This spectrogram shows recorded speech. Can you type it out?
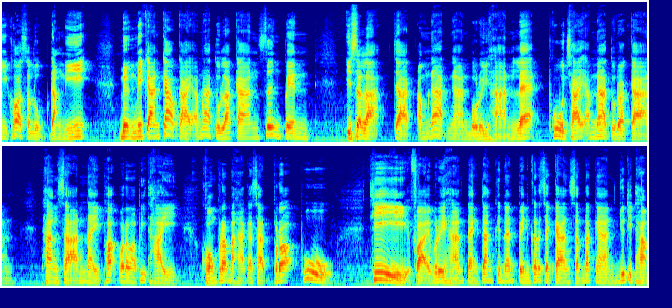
มีข้อสรุปดังนี้ 1. มีการก้าวไก่อำนาจตุลาการซึ่งเป็นอิสระ จากอำนาจงานบริหารและผู้ใช้อำนาจตุลาการทางศาลในพระปรมาภิไธยของพระมหากษัตริย์ เพราะผู้ที่ฝ่ายบริหารแต่งตั้งขึ้นนั้นเป็นข้าราชการสำนักงานยุติธรรม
